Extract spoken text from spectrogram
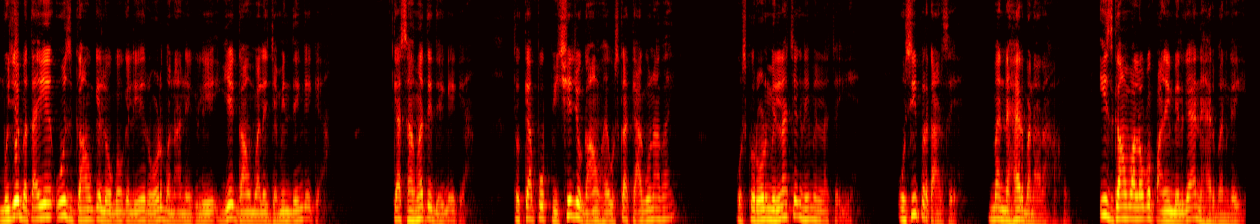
मुझे बताइए, उस गाँव के लोगों के लिए रोड बनाने के लिए ये गाँव वाले ज़मीन देंगे क्या? क्या सहमति देंगे क्या? तो क्या वो पीछे जो गाँव है, उसका क्या गुना भाई? उसको रोड मिलना चाहिए कि नहीं मिलना चाहिए? उसी प्रकार से मैं नहर बना रहा हूँ। इस गाँव वालों को पानी मिल गया, नहर बन गई।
